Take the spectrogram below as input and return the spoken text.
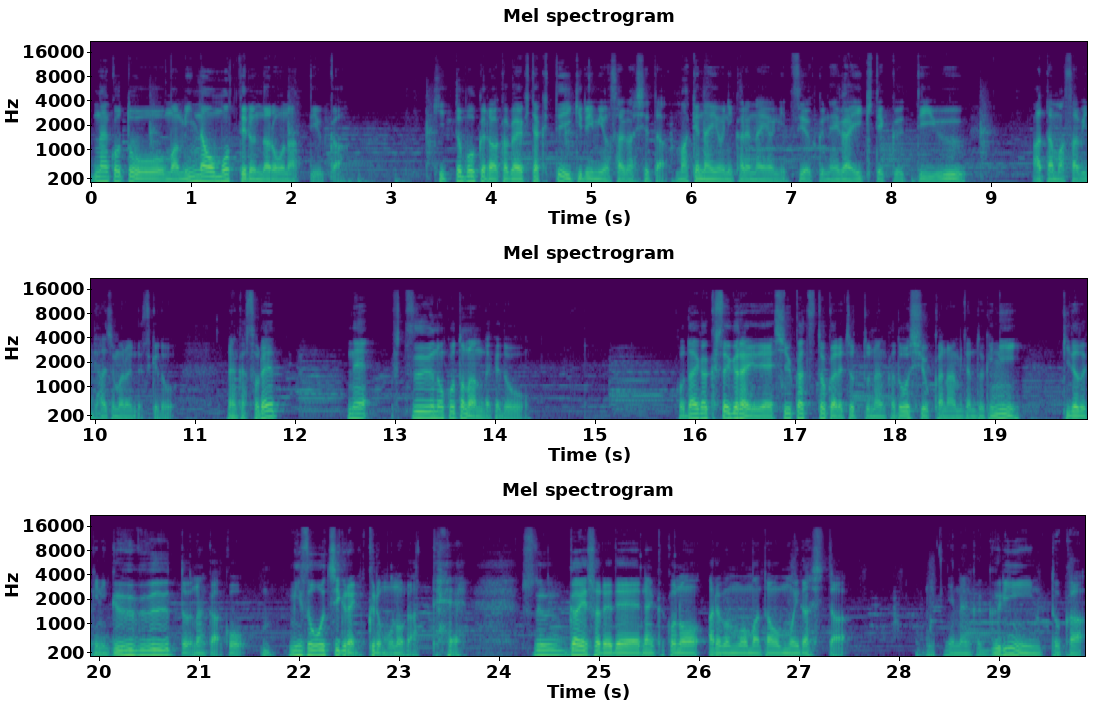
なことを、まあ、みんな思ってるんだろうなっていうか、きっと僕らは輝きたくて生きる意味を探してた。負けないように枯れないように強く願い生きていくっていう頭サビで始まるんですけど、なんかそれ、ね、普通のことなんだけど、こう大学生ぐらいで就活とかでちょっとなんかどうしようかなみたいな時に、聞いた時にグーグーっとなんかこう、溝落ちぐらいに来るものがあって、すっごいそれでなんかこのアルバムをまた思い出した。でなんかグリーンとか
